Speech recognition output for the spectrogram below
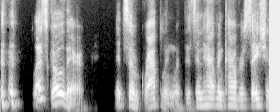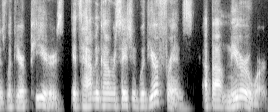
let's go there. It's a grappling with it's in having conversations with your peers. It's having conversations with your friends about mirror work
